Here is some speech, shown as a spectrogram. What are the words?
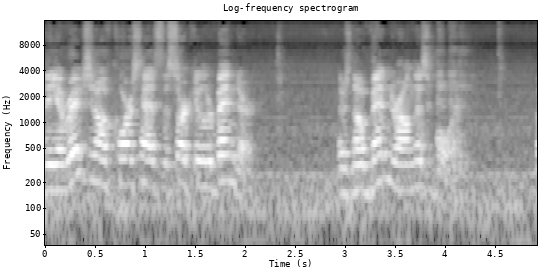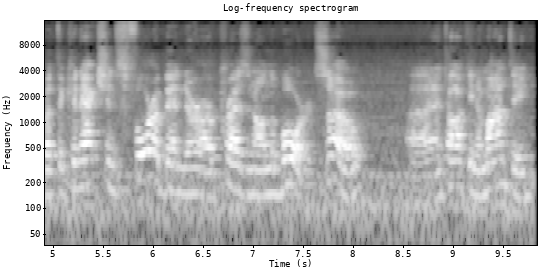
the original, of course, has the circular bender. There's no bender on this board, but the connections for a bender are present on the board. So, uh, and talking to Monte,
